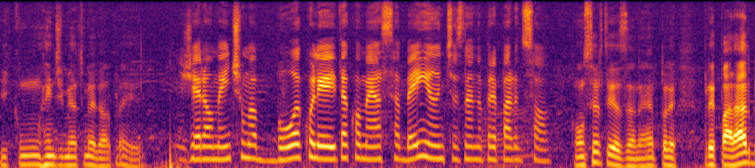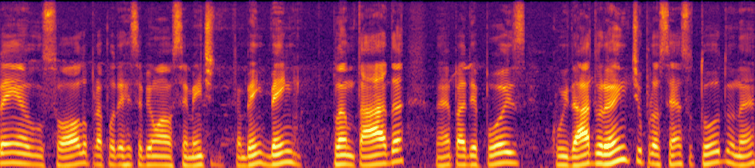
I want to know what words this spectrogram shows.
e com um rendimento melhor para ele. Geralmente uma boa colheita começa bem antes, né, no preparo do solo. Com certeza, né? Pre preparar bem o solo para poder receber uma semente também bem plantada, né, para depois cuidar durante o processo todo né,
